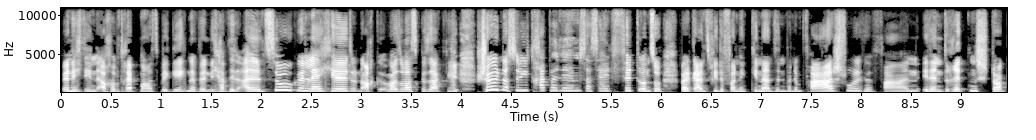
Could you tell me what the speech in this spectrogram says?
wenn ich denen auch im Treppenhaus begegne bin, ich habe den allen zugelächelt und auch immer sowas gesagt wie, schön, dass du die Treppe nimmst, das hält fit und so. Weil ganz viele von den Kindern sind mit dem Fahrstuhl gefahren. In den dritten Stock,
